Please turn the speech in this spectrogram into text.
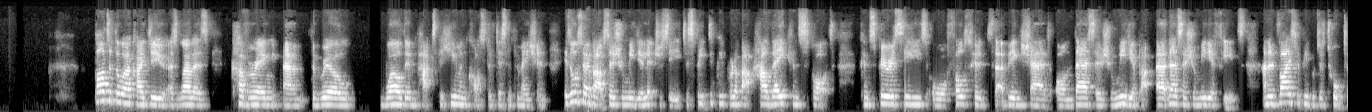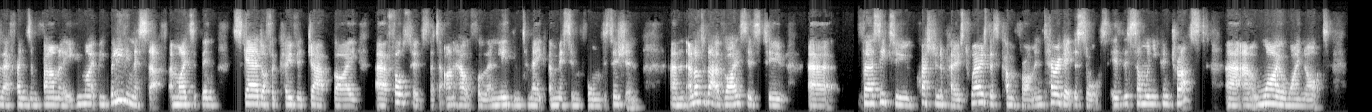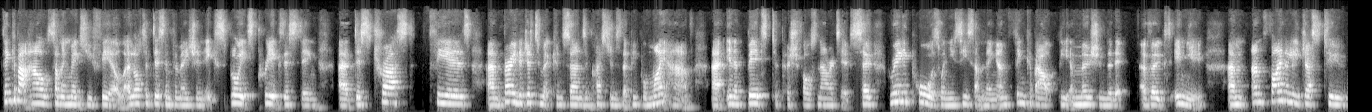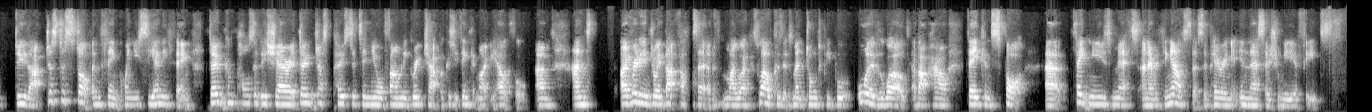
Part of the work I do, as well as covering um, the real world impacts the human cost of disinformation It's also about social media literacy to speak to people about how they can spot conspiracies or falsehoods that are being shared on their social media uh, their social media feeds. And advice for people to talk to their friends and family who might be believing this stuff and might have been scared off a covid jab by uh, falsehoods that are unhelpful and lead them to make a misinformed decision. And a lot of that advice is to uh, firstly to question a post where has this come from? Interrogate the source. Is this someone you can trust? Uh, why or why not? Think about how something makes you feel. A lot of disinformation exploits pre-existing uh, distrust fears um, very legitimate concerns and questions that people might have uh, in a bid to push false narratives. So really pause when you see something and think about the emotion that it evokes in you. Um, and finally, just to do that, just to stop and think when you see anything. Don't compulsively share it. Don't just post it in your family group chat because you think it might be helpful. Um, and I've really enjoyed that facet of my work as well because it's meant talking to people all over the world about how they can spot uh, fake news, myths, and everything else that's appearing in their social media feeds.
